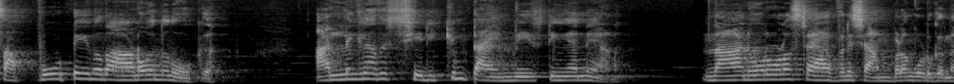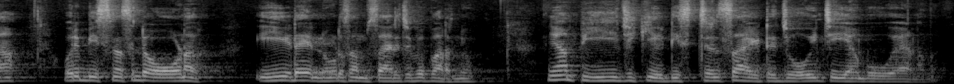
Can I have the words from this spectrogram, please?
സപ്പോർട്ട് ചെയ്യുന്നതാണോ എന്ന് നോക്കുക. അല്ലെങ്കിൽ അത് ശരിക്കും ടൈം വേസ്റ്റിംഗ് തന്നെയാണ്. നാനൂറോളം സ്റ്റാഫിന് ശമ്പളം കൊടുക്കുന്ന ഒരു ബിസിനസ്സിന്റെ ഓണർ ഈയിടെ എന്നോട് സംസാരിച്ചപ്പോൾ പറഞ്ഞു ഞാൻ പി ജിക്ക് ഡിസ്റ്റൻസായിട്ട് ജോയിൻ ചെയ്യാൻ പോവുകയാണെന്ന്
